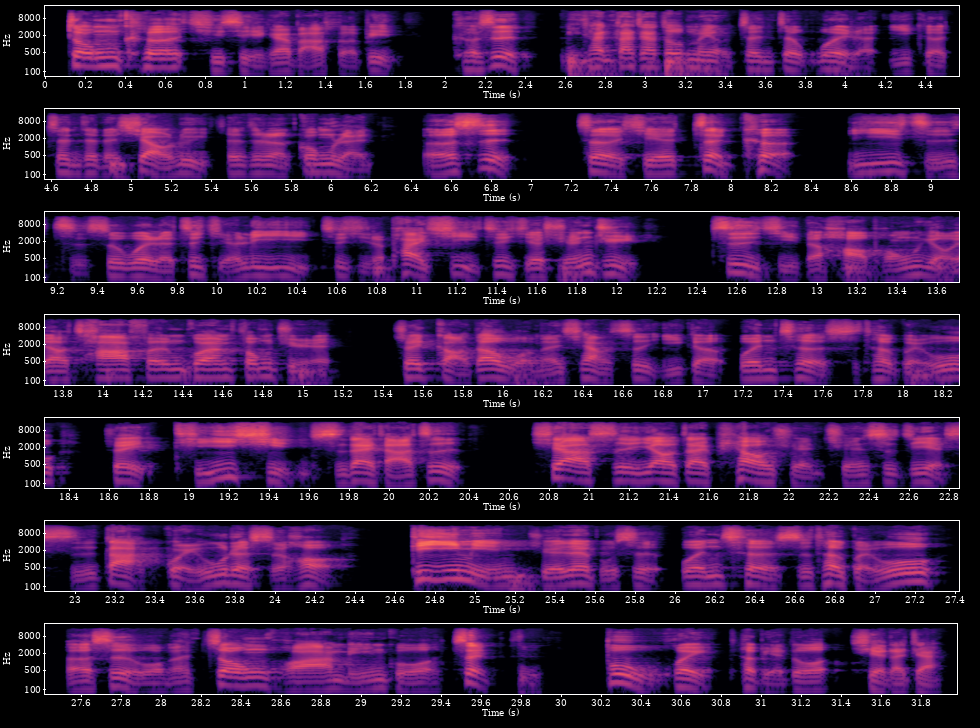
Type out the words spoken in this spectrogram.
中科其实也该把它合并。可是你看，大家都没有真正为了一个真正的效率、真正的工人，而是这些政客一直只是为了自己的利益、自己的派系、自己的选举、自己的好朋友要插分官封爵，所以搞到我们像是一个温彻斯特鬼屋。所以提醒《时代》杂志，下次要在票选全世界十大鬼屋的时候。第一名绝对不是温彻斯特鬼屋，而是我们中华民国政府部会特别多。谢谢大家。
